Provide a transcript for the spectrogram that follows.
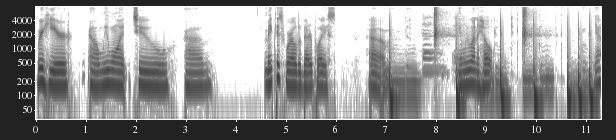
we're here. Um, we want to um, make this world a better place. Um, and we want to help. Yeah.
